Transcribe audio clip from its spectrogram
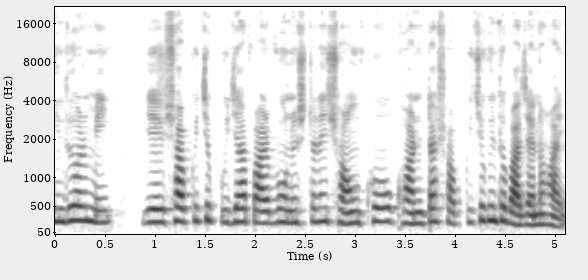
হিন্দু ধর্মে যে সব কিছু পূজা পার্বণ অনুষ্ঠানে শঙ্খ, ঘণ্টা সব কিছু কিন্তু বাজানো হয়।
